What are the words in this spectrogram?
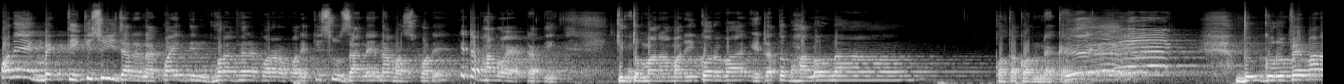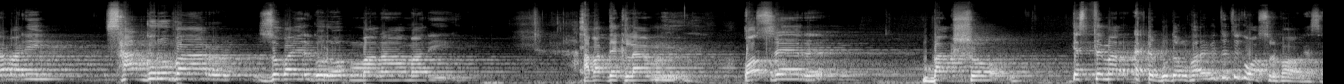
অনেক ব্যক্তি কিছুই জানে না কয়েকদিন ঘোরাফেরা করার পরে কিছু জানে নামাজ পড়ে এটা ভালো একটা দিক। কিন্তু মারামারি করবা এটা তো ভালো না। কথা কর না? দুই গ্রুপে মারামারি সাত গ্রুপ আর জোবাইয়ের গ্রুপ মারামারি। আবার দেখলাম অস্ত্রের বাক্স ইস্তেমার একটা গুদম ঘরের ভিতর থেকে অস্ত্র পাওয়া গেছে।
